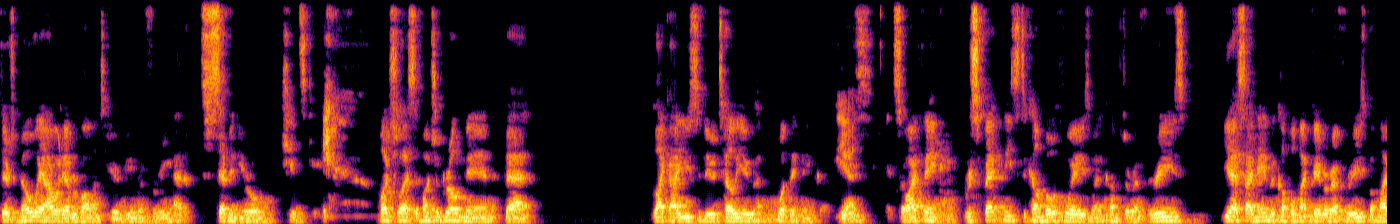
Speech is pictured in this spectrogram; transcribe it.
There's no way I would ever volunteer to be a referee at a seven year old kid's game, much less a bunch of grown men that, like I used to do, tell you what they think of. yes. And so I think respect needs to come both ways when it comes to referees. Yes, I named a couple of my favorite referees, but my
